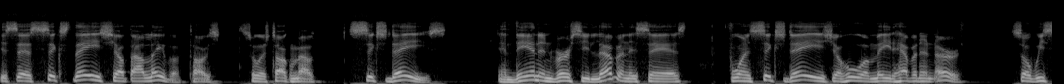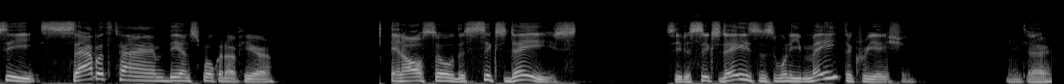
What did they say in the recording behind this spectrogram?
it says, Six days shalt thou labor. So it's talking about six days. And then in verse 11, it says, For in six days Yahuwah made heaven and earth. So we see Sabbath time being spoken of here, and also the six days. See, the six days is when he made the creation. Okay.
